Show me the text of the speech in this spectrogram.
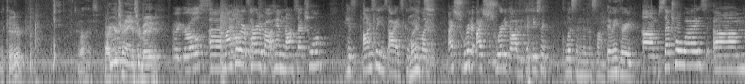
The cooter. It's nice. All right, your turn to answer, babe. All right, girls. Uh, my favorite part about him, non-sexual, his honestly his eyes, because they're like, I swear to, I swear to God, because they just like glisten in the sun. Give me three. Um, sexual wise, um,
